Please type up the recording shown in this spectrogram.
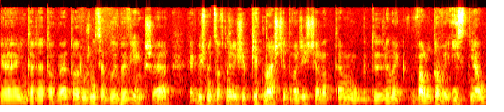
e, internetowe, to różnice byłyby większe. Jakbyśmy cofnęli się 15-20 lat temu, gdy rynek walutowy istniał,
